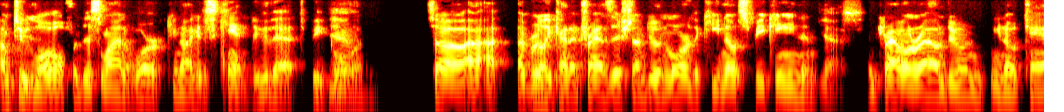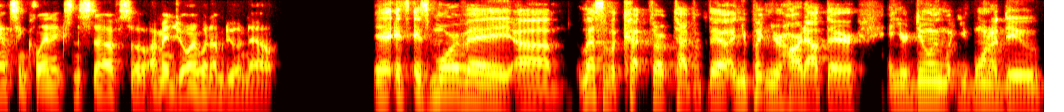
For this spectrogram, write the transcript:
I'm too loyal for this line of work. You know, I just can't do that to people. Yeah. So I, I- I really kind of transitioned. I'm doing more of the keynote speaking and, Yes. and traveling around doing, you know, camps and clinics and stuff. So I'm enjoying what I'm doing now. It's it's more of a um, less of a cutthroat type of deal, and you're putting your heart out there, and you're doing what you want to do.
